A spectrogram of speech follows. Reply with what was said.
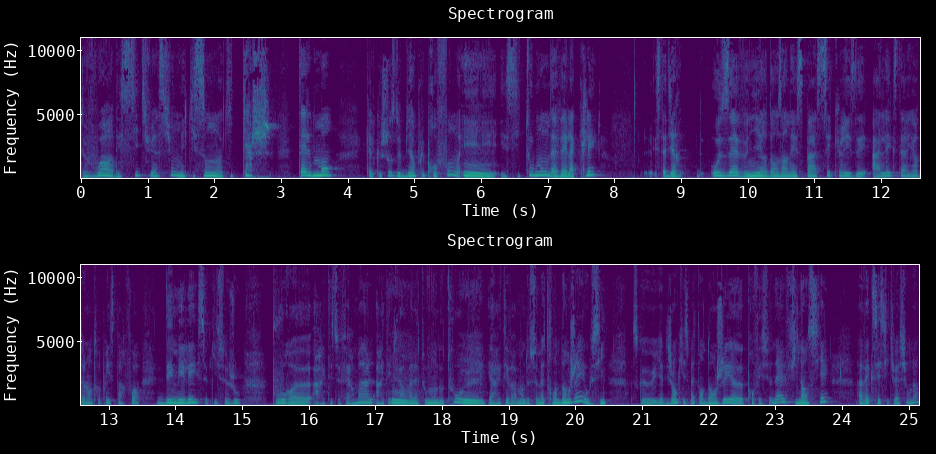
de voir des situations, mais qui sont, qui cachent tellement quelque chose de bien plus profond. Et, Mm. et- et si tout le monde avait la clé, euh, c'est-à-dire osait venir dans un espace sécurisé à l'extérieur de l'entreprise parfois, démêler ce qui se joue pour euh, arrêter de se faire mal, arrêter de faire Mm. mal à tout le monde autour Mm. et arrêter vraiment de se mettre en danger aussi. Parce qu'il y a des gens qui se mettent en danger euh, professionnel, financier avec ces situations-là.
